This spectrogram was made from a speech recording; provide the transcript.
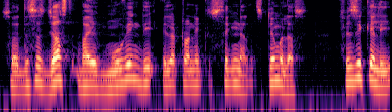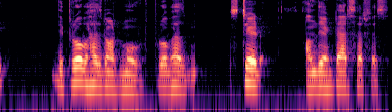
So, this is just by moving the electronic signal stimulus physically the probe has not moved, probe has stayed on the entire surface,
